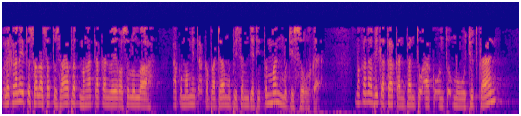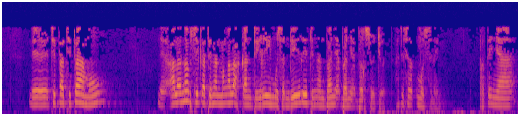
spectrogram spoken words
Oleh karena itu salah satu sahabat mengatakan, Wahai Rasulullah, aku meminta kepadamu bisa menjadi temanmu di surga. Maka Nabi katakan, bantu aku untuk mewujudkan cita-citamu ya, ala nafsika dengan mengalahkan dirimu sendiri dengan banyak-banyak bersujud. Hadis Muslim. Artinya,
